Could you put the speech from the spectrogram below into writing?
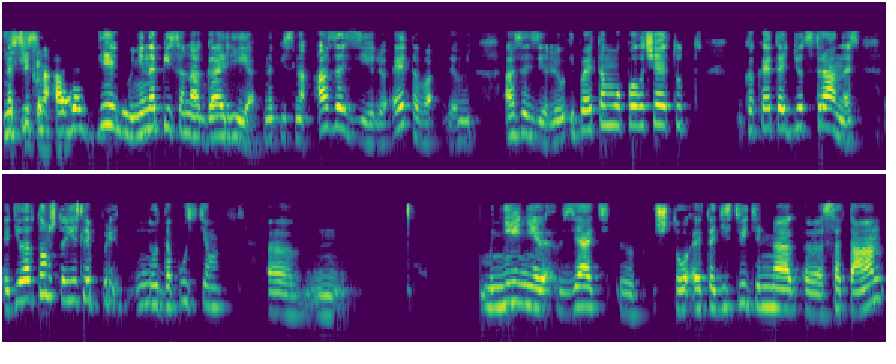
написано как... Азазелю, не написано горе, написано Азазелю, этого эм, Азазелю. И поэтому, получается, тут какая-то идет странность. Дело в том, что если, ну, допустим, э, мнение взять, э, что это действительно э, сатан,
